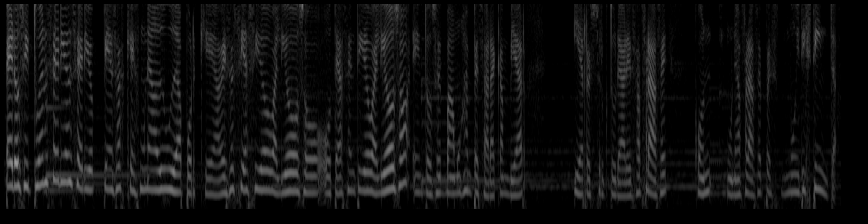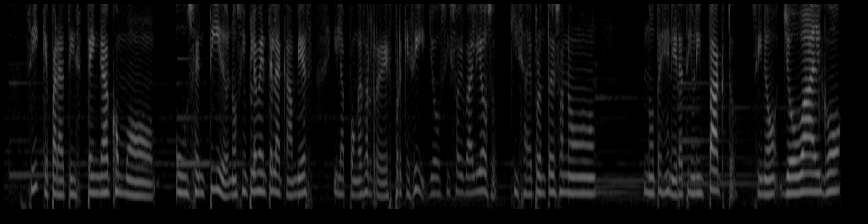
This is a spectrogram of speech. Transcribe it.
Pero si tú en serio, en serio piensas que es una duda porque a veces sí has sido valioso o te has sentido valioso, entonces vamos a empezar a cambiar y a reestructurar esa frase con una frase pues muy distinta, ¿sí? Que para ti tenga como un sentido, no simplemente la cambies y la pongas al revés porque sí, yo sí soy valioso. Quizá de pronto eso no, no te genera a ti un impacto, sino yo valgo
